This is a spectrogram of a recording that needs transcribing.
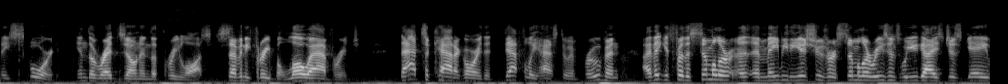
they scored in the red zone in the three losses. 73 below average that's a category that definitely has to improve. And I think it's for the similar, uh, and maybe the issues are similar reasons what you guys just gave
